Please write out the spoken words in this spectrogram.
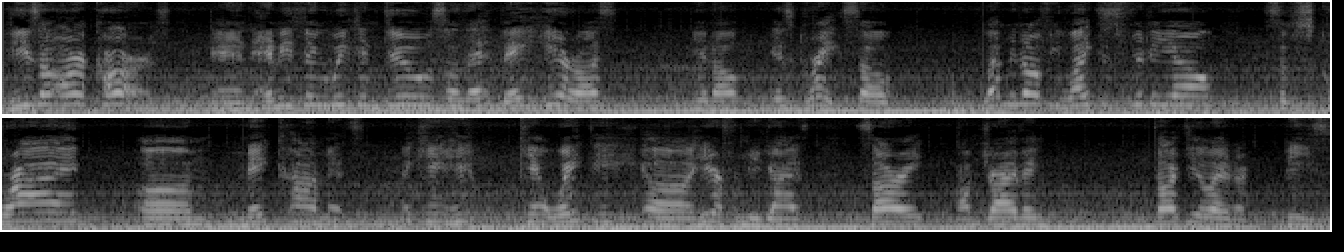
these are our cars and anything we can do so that they hear us, you know, is great. So let me know if you like this video, subscribe, um, make comments. I can't hit, can't wait to uh, hear from you guys. Sorry, I'm driving. Talk to you later. Peace.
